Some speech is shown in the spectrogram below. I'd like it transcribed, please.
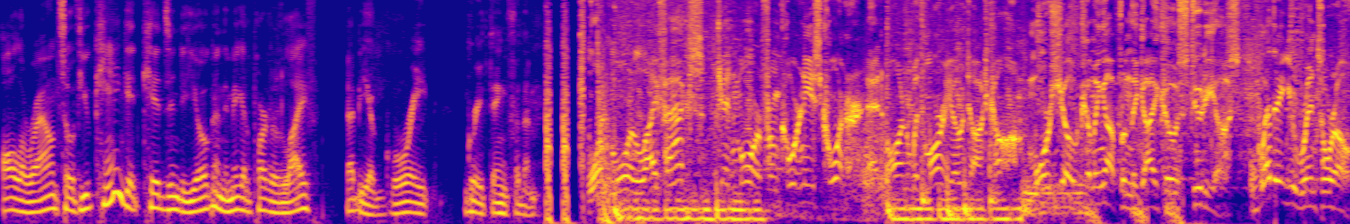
all around. So if you can get kids into yoga and they make it a part of their life, that'd be a great, great thing for them. Want more life hacks? Get more from Courtney's Corner at OnWithMario.com. More show coming up from the Geico Studios. Whether you rent or own,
